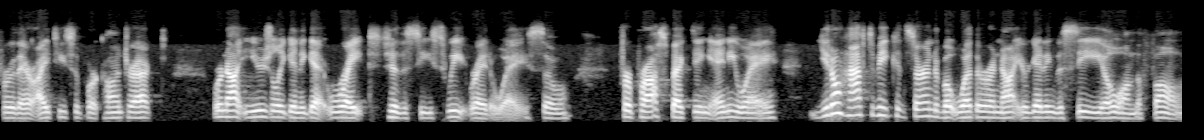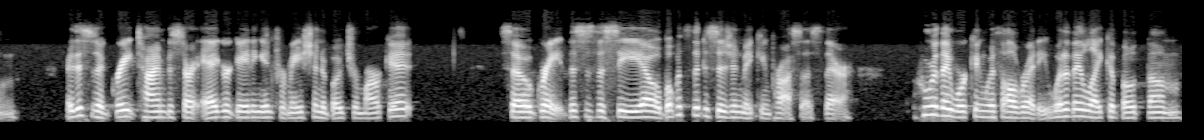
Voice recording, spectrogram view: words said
for their IT support contract. We're not usually going to get right to the C suite right away. So, for prospecting anyway, you don't have to be concerned about whether or not you're getting the CEO on the phone. This is a great time to start aggregating information about your market. So, great, this is the CEO, but what's the decision making process there? Who are they working with already? What do they like about them?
